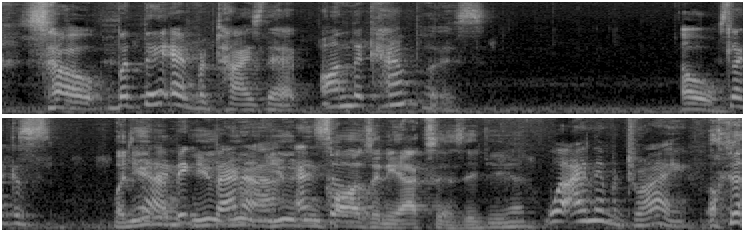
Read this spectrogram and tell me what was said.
so, but they advertised that on the campus. oh, It's like a s- But you yeah, didn't, big you, you, banner. you And didn't so- cause any accidents, did you? Yet? Well, I never drive.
